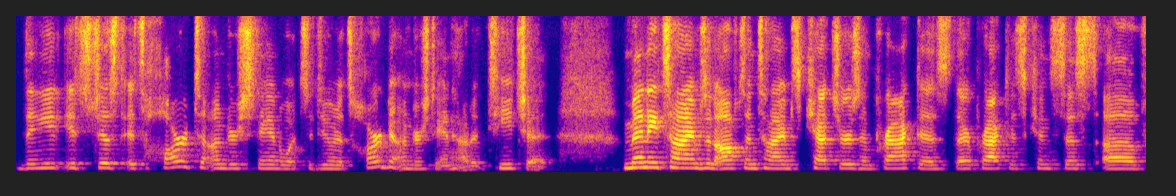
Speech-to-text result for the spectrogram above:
then you, it's just it's hard to understand what to do, and it's hard to understand how to teach it. Many times, and oftentimes, catchers in practice, their practice consists of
